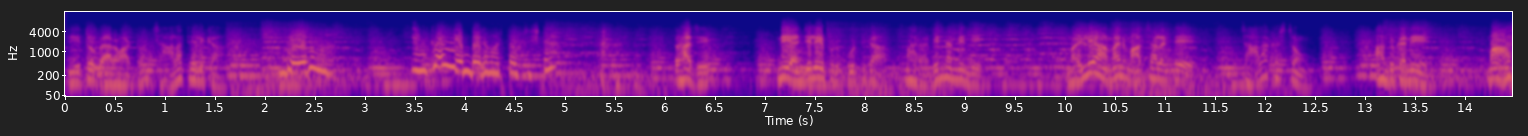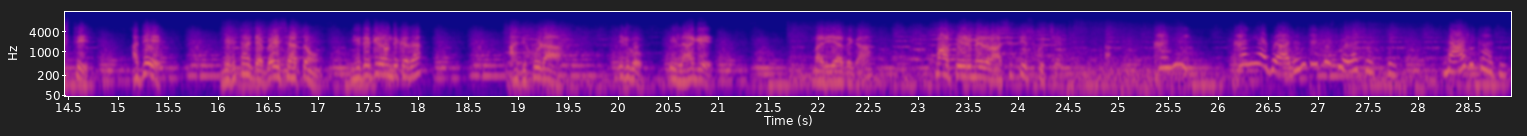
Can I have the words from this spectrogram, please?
నీతో బేరమాడటం చాలా తేలిక. బేరమా? ఇంకా ఏం బేరమాడతావు కృష్ణ? రాజీ నీ అంజలి ఇప్పుడు పూర్తిగా మా రవిని నమ్మింది. మళ్ళీ ఆ అమ్మాయిని మార్చాలంటే చాలా కష్టం. అందుకని మా ఆస్తి అదే మిగతా డెబ్బై శాతం నీ దగ్గరే ఉంది కదా? అది కూడా ఇదిగో ఇలాగే. మర్యాదగా మా పేరు మీద రాసి తీసుకొచ్చే. కానీ కానీ అది అరుంధతి సేవ చేస్తే నాది కాదు.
